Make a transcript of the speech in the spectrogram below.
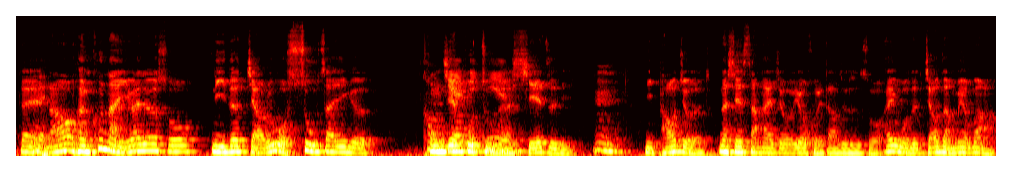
对，然后很困难以外，就是说你的脚如果束在一个。空间不足的鞋子里，嗯，你跑久了，那些伤害就又回到，就是说，哎，我的脚掌没有办法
